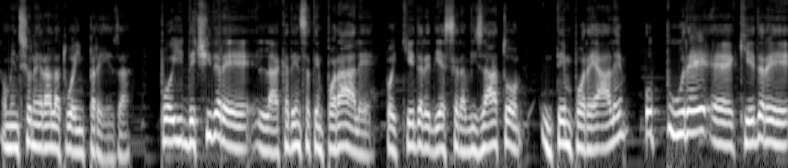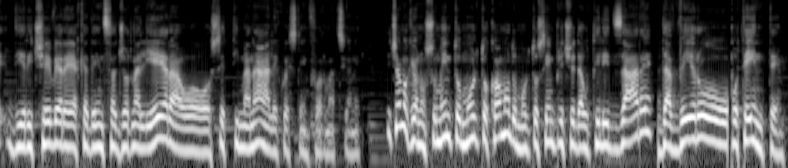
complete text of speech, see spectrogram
o menzionerà la tua impresa. Puoi decidere la cadenza temporale, puoi chiedere di essere avvisato in tempo reale oppure eh, chiedere di ricevere a cadenza giornaliera o settimanale queste informazioni. Diciamo che è uno strumento molto comodo, molto semplice da utilizzare, davvero potente.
